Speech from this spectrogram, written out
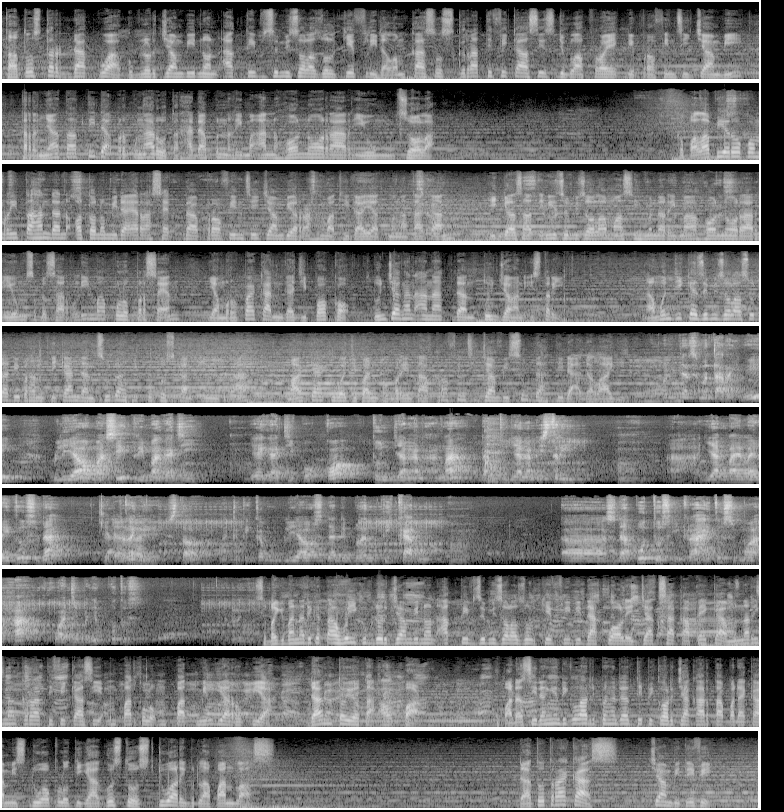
Status terdakwa Gubernur Jambi nonaktif Zumizola Zulkifli dalam kasus gratifikasi sejumlah proyek di Provinsi Jambi ternyata tidak berpengaruh terhadap penerimaan honorarium Zola. Kepala Biro Pemerintahan dan Otonomi Daerah Setda Provinsi Jambi Rahmat Hidayat mengatakan, hingga saat ini Zumi Zola masih menerima honorarium sebesar 50% yang merupakan gaji pokok, tunjangan anak dan tunjangan istri. Namun jika Zumi Zola sudah diberhentikan dan sudah diputuskan inkrah, maka kewajiban pemerintah Provinsi Jambi sudah tidak ada lagi. Pemerintahan sementara ini beliau masih terima gaji, ya gaji pokok, tunjangan anak dan tunjangan istri. Nah, yang lain-lain itu sudah tidak ada lagi, stop. Nah, ketika beliau sudah diberhentikan, uh, sudah putus inkrah itu semua hak kewajibannya putus. Sebagaimana diketahui, Gubernur Jambi nonaktif Zumizola Zulkifli didakwa oleh jaksa KPK menerima gratifikasi 44 miliar rupiah dan Toyota Alphard. Pada sidang yang digelar di Pengadilan Tipikor Jakarta pada Kamis 23 Agustus 2018. Datu Trakas, Jambi TV.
